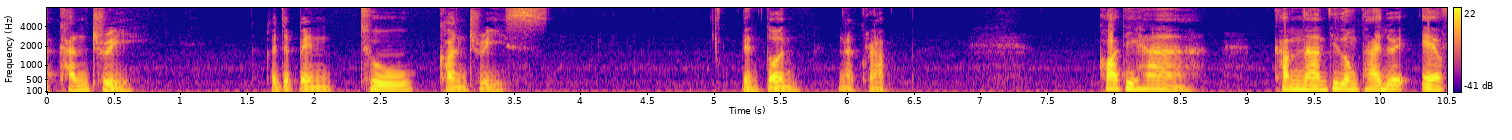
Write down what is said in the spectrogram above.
a country ก็จะเป็น two countries เป็นต้นนะครับ ข้อที่ 5 คำนามที่ลงท้ายด้วย f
